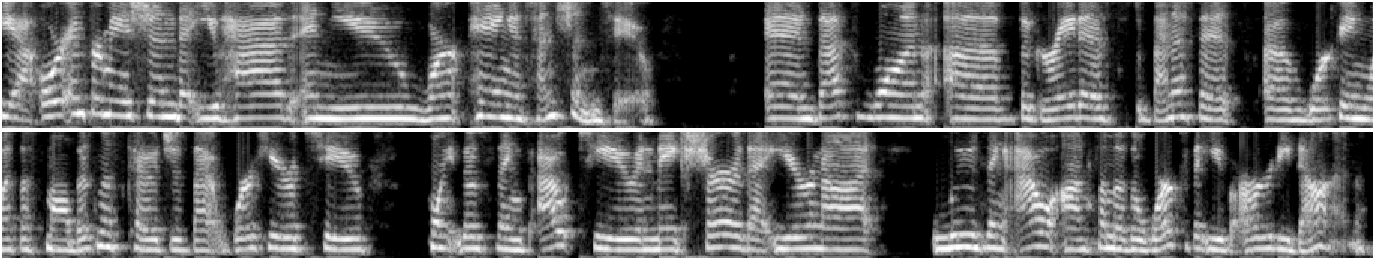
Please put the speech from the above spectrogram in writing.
Yeah, or information that you had and you weren't paying attention to. And that's one of the greatest benefits of working with a small business coach is that we're here to point those things out to you and make sure that you're not losing out on some of the work that you've already done.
